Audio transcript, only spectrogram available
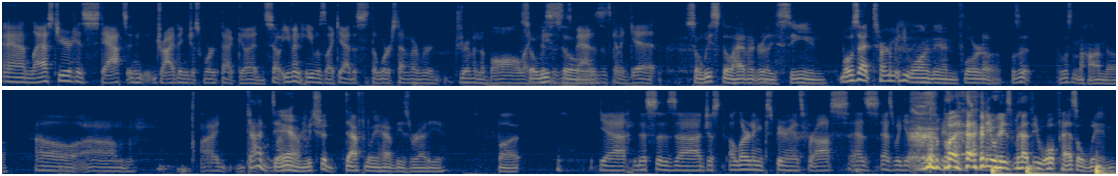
And last year, his stats in driving just weren't that good. So even he was like, "Yeah, this is the worst I've ever driven the ball. Like So this is as bad as it's gonna get." so we still haven't really seen. What was that tournament he won in Florida? Was it? It wasn't the Honda. Oh, um, I God don't damn, remember. we should definitely have these ready. But Yeah, this is uh, just a learning experience for us as as we get. but anyways, Matthew Wolff has a win.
